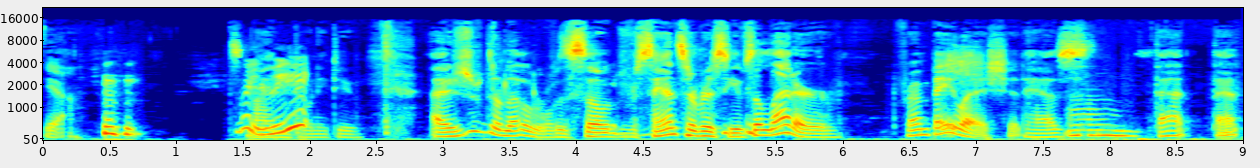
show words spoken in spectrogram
yeah. It's Wait, nine really? Uh, So Sansa receives a letter from Baelish. It has Um, that that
